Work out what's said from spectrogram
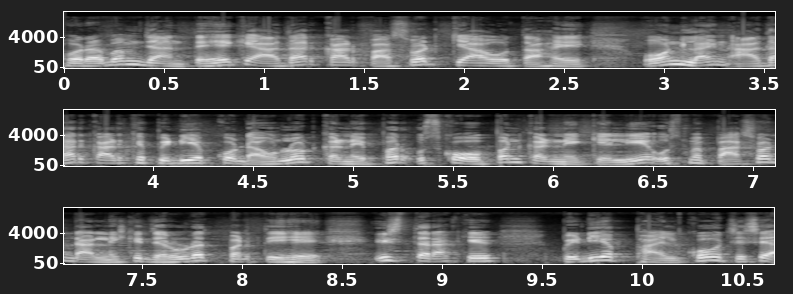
और अब हम जानते हैं कि आधार कार्ड पासवर्ड क्या होता है। ऑनलाइन आधार कार्ड के पीडीएफ को डाउनलोड करने पर उसको ओपन करने के लिए उसमें पासवर्ड डालने की ज़रूरत पड़ती है। इस तरह के पीडीएफ फ़ाइल को जिसे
